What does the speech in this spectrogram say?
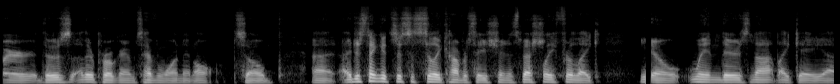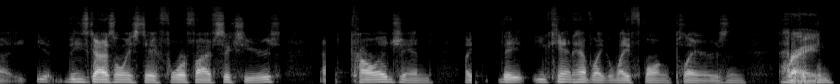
where those other programs haven't won at all. So uh, I just think it's just a silly conversation, especially for like you know when there's not like a uh, these guys only stay four, five, six years at college, and like they you can't have like lifelong players and Right. con-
